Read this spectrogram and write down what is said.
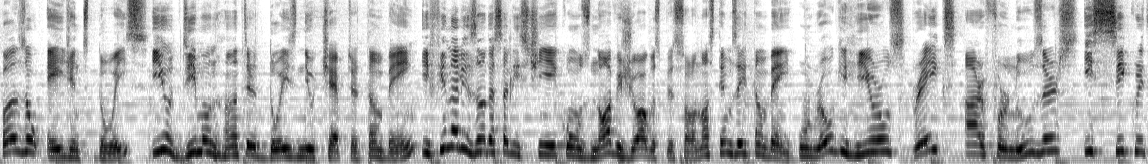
Puzzle Agent 2 e o Demon Hunter 2 New Chapter também. E finalizando essa listinha aí com os nove jogos, pessoal, nós temos aí também o Rogue Heroes, Breaks Are For Losers e Secret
